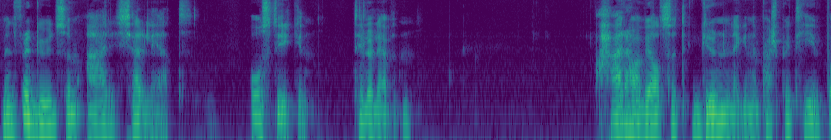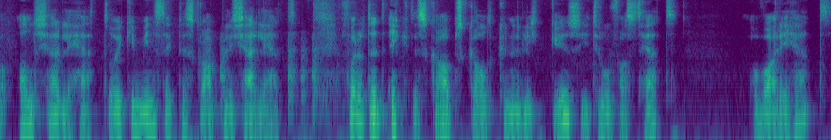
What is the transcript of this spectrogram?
men fra Gud som er kjærlighet, og styrken til å leve den. Her har vi altså et grunnleggende perspektiv på all kjærlighet, og ikke minst ekteskapelig kjærlighet. For at et ekteskap skal kunne lykkes i trofasthet og varighet,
